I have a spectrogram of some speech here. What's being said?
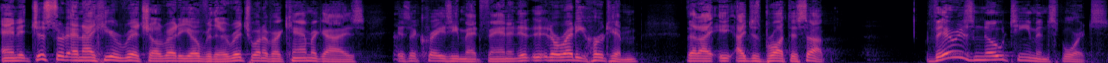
And it just sort of, and I hear Rich already over there. Rich, one of our camera guys, is a crazy Met fan, and it, it already hurt him that I, I just brought this up. There is no team in sports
